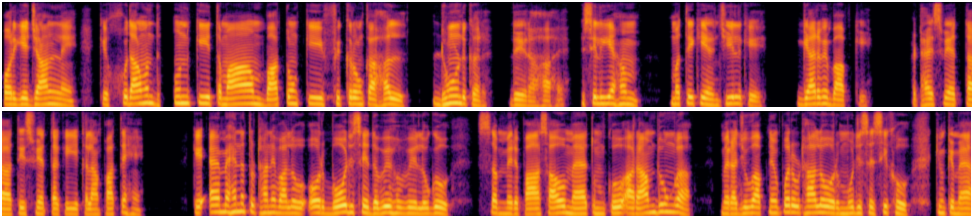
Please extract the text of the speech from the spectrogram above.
اور یہ جان لیں کہ خداوند ان کی تمام باتوں کی فکروں کا حل ڈھونڈ کر دے رہا ہے۔ اسی لیے ہم متی کی انجیل کے گیارہویں باپ کی اٹھائیسویں اطا تیسویں اطا کے یہ کلام پاتے ہیں کہ اے محنت اٹھانے والوں اور بوجھ سے دبے ہوئے لوگوں سب میرے پاس آؤ، میں تم کو آرام دوں گا۔ میرا جوا اپنے اوپر اٹھا لو اور مجھ سے سیکھو، کیونکہ میں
